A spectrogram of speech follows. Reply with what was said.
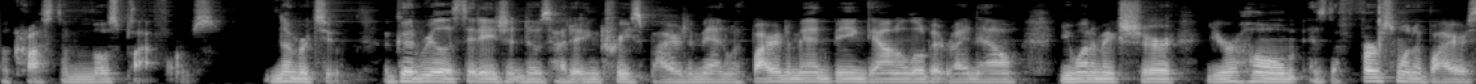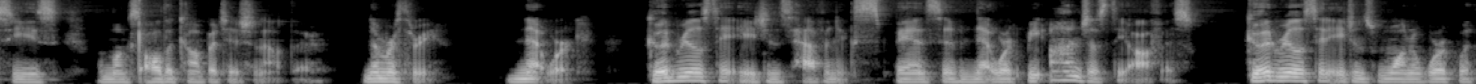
across the most platforms. Number two, a good real estate agent knows how to increase buyer demand. With buyer demand being down a little bit right now, you want to make sure your home is the first one a buyer sees amongst all the competition out there. Number three, network. Good real estate agents have an expansive network beyond just the office. Good real estate agents want to work with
